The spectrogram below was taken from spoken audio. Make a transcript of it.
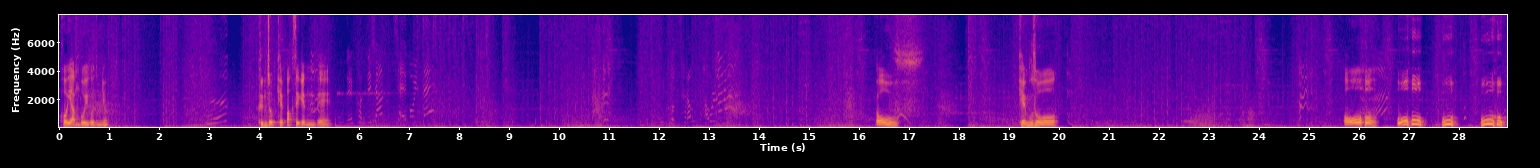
거의 안 보이거든요? 근접 개빡세겠는데? 오늘 컨디션 최고인데? 불꽃처럼 타올라라! 어우. 개 무서워. 오호, 오호, 오, 오호,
